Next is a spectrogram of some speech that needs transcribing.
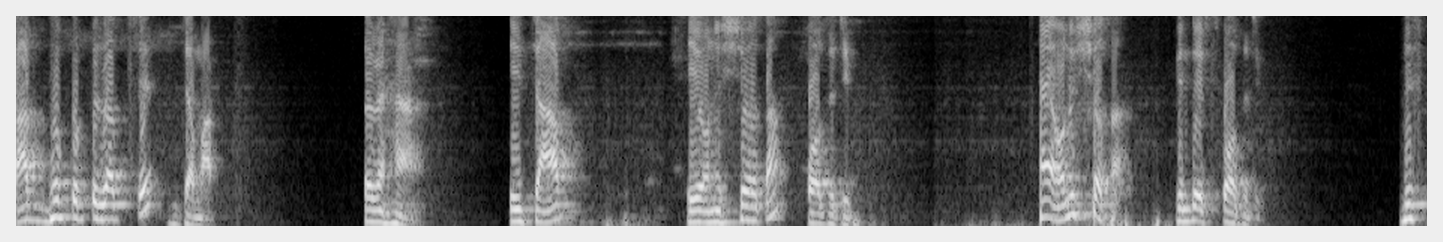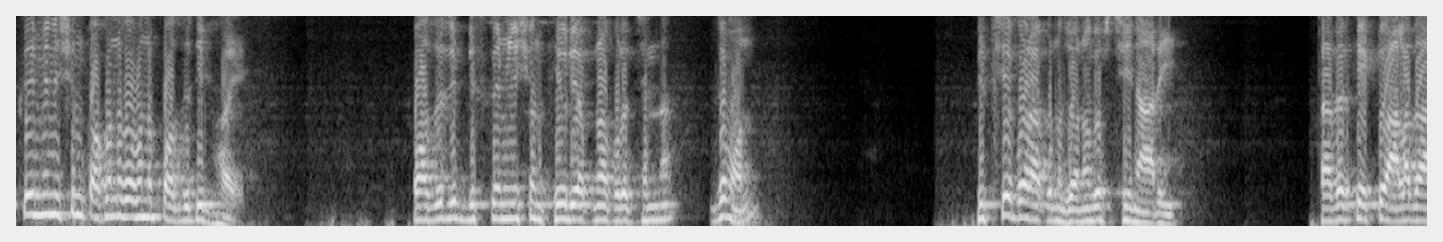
বাধ্য করতে যাচ্ছে জামাত। তবে হ্যাঁ এই চাপ, এই অনিশ্চয়তা পজিটিভ। হ্যাঁ অনিশ্চয়তা, কিন্তু ইটস পজিটিভ ডিসক্রিমিনেশন কখনো কখনো পজিটিভ হয়। পজিটিভ ডিসক্রিমিনেশন থিওরি আপনারা পড়েছেন না। যেমন পিছিয়ে পড়া কোনো জনগোষ্ঠী, নারী, তাদেরকে একটু আলাদা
